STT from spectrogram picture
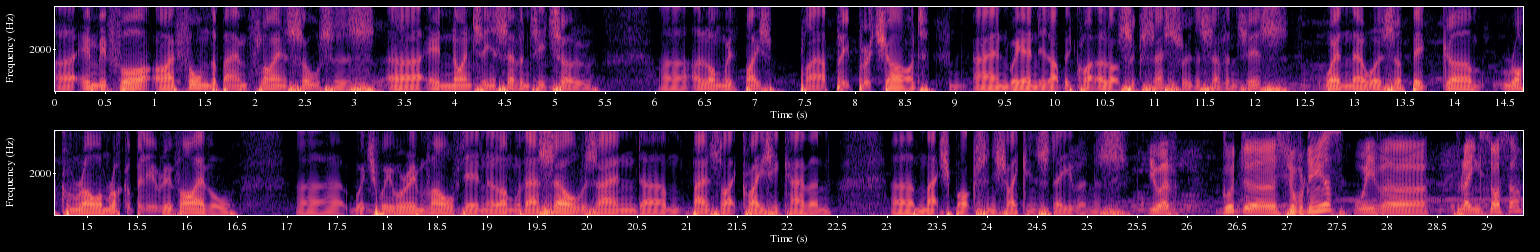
Uh, in before I formed the band Flying Saucers uh, in 1972, uh, along with bass player Pete Pritchard, and we ended up with quite a lot of success through the 70s when there was a big um, rock and roll and rockabilly revival. Uh, which we were involved in along with ourselves and um, bands like Crazy Cavan, uh, Matchbox, and Shakin' Stevens. You have good uh, souvenirs with uh, Flying Saucer?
